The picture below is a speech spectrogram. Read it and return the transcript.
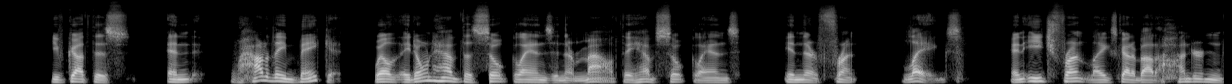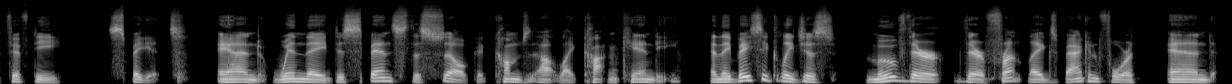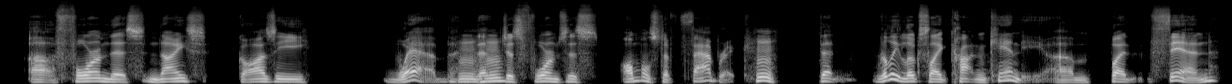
you've got this, and how do they make it? Well, they don't have the silk glands in their mouth, they have silk glands in their front legs. And each front leg's got about 150 spigots. And when they dispense the silk, it comes out like cotton candy. And they basically just move their their front legs back and forth and uh, form this nice gauzy web that Mhm. just forms this almost a fabric Hmm. that really looks like cotton candy, um, but thin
